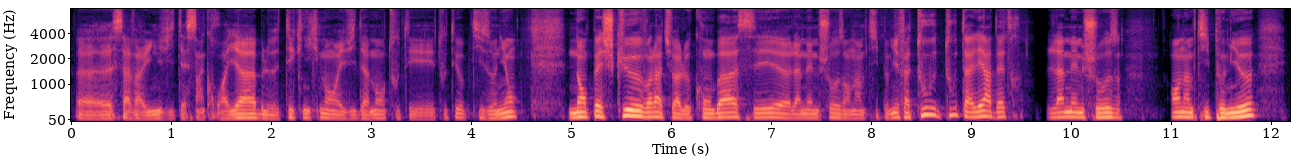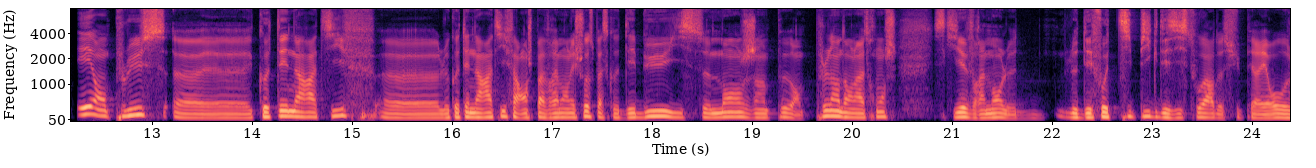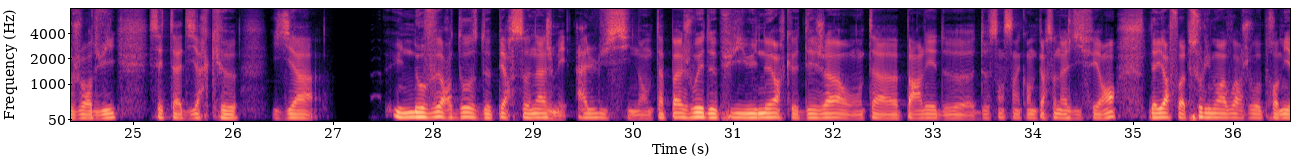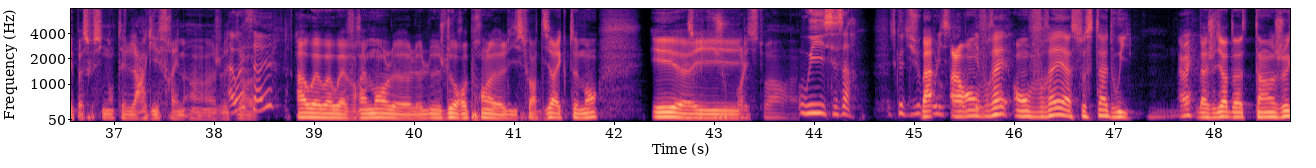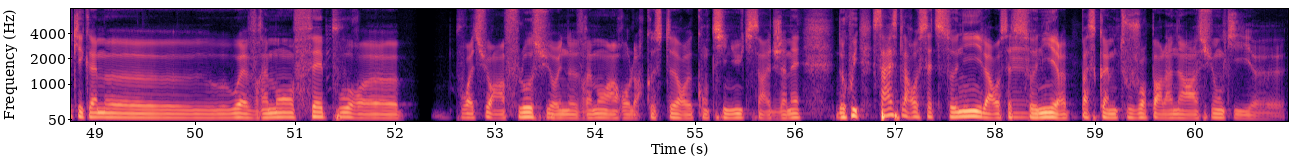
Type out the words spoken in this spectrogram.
Euh, ça va à une vitesse incroyable. Techniquement, évidemment, tout est, tout est aux petits oignons. N'empêche que, voilà, tu vois, le combat, c'est la même chose en un petit peu mieux. Enfin, tout, tout a l'air d'être la même chose en un petit peu mieux. Et en plus, euh, côté narratif, euh, le côté narratif arrange pas vraiment les choses parce qu'au début, il se mange un peu en plein dans la tronche, ce qui est vraiment le, le défaut typique des histoires de super-héros aujourd'hui. C'est-à-dire qu'il y a une overdose de personnages, mais hallucinante. T'as pas joué depuis une heure que déjà on t'a parlé de euh, 250 personnages différents. D'ailleurs, faut absolument avoir joué au premier parce que sinon t'es largué frame 1. hein, je Ah ouais, sérieux? Ah ouais, ouais, ouais, vraiment, le, le- le jeu reprend euh, l'histoire directement. Et, euh, Est-ce que tu il- joues pour l'histoire Oui, c'est ça. Est-ce que tu joues Bah, pour l'histoire alors en vrai, en vrai, à ce stade, oui. Ah ouais Là, je veux dire, t'as un jeu qui est quand même euh, ouais, vraiment fait pour, euh, pour être sur un flow, sur une, vraiment un roller coaster euh, continu qui s'arrête jamais. Donc oui, ça reste la recette Sony. La recette Mm. Sony, elle passe quand même toujours par la narration qui, euh,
